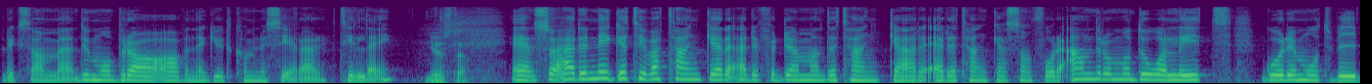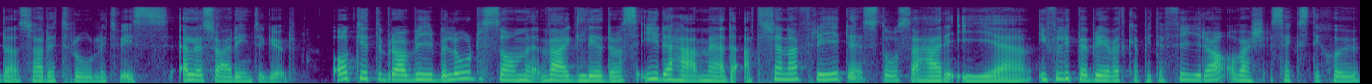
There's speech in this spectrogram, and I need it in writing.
liksom, du mår bra av när Gud kommunicerar till dig. Just det. Eh, så är det negativa tankar, är det fördömande tankar, är det tankar som får andra att må dåligt, går det emot Bibeln så är det troligtvis, eller så är det inte Gud. Och ett bra bibelord som vägleder oss i det här med att känna frid står så här i, eh, i Filipperbrevet kapitel 4 och vers 67.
